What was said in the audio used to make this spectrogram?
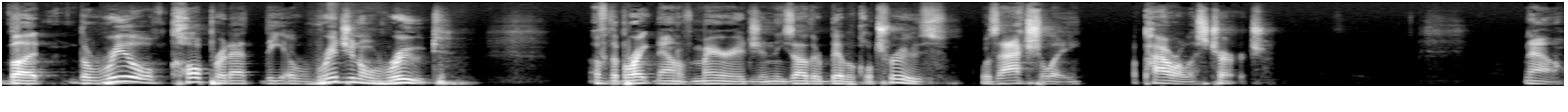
but the real culprit at the original root of the breakdown of marriage and these other biblical truths was actually a powerless church. Now,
